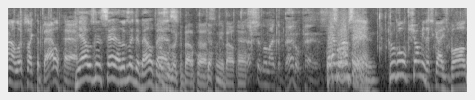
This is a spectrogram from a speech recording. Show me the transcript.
kind of looks like the battle pass. Yeah, I was gonna say that looks like the battle pass. Does look like the battle pass. Definitely a battle pass. That should look like the battle pass. That's what I'm saying. Google, show me this guy's balls.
